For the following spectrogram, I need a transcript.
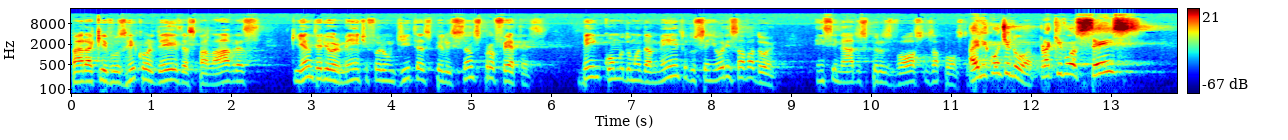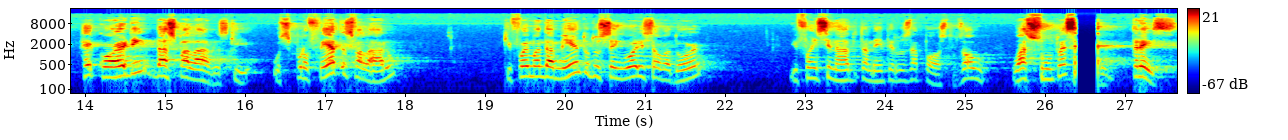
Para que vos recordeis das palavras que anteriormente foram ditas pelos santos profetas, bem como do mandamento do Senhor e Salvador ensinados pelos vossos apóstolos. Aí ele continua: para que vocês recordem das palavras que os profetas falaram, que foi mandamento do Senhor e Salvador, e foi ensinado também pelos apóstolos. O, assunto é sério. Três.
